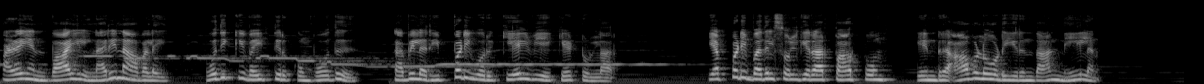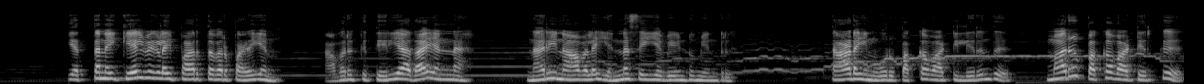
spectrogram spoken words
பழையன் வாயில் நரி நாவலை ஒதுக்கி வைத்திருக்கும் போது கபிலர் இப்படி ஒரு கேள்வியை கேட்டுள்ளார். எப்படி பதில் சொல்கிறார் பார்ப்போம் என்று ஆவலோடு இருந்தான் நீலன். எத்தனை கேள்விகளை பார்த்தவர் பழையன்? அவருக்கு தெரியாதா என்ன? நரி நாவலை என்ன செய்ய வேண்டும் என்று? தாடையின் ஒரு பக்கவாட்டிலிருந்து மறு பக்கவாட்டிற்கு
